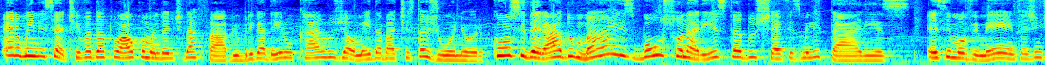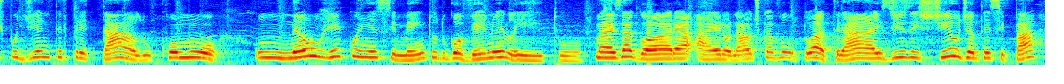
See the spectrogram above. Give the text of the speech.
era uma iniciativa do atual comandante da FAB, o brigadeiro Carlos de Almeida Batista Júnior, considerado mais bolsonarista dos chefes militares. Esse movimento a gente podia interpretá-lo como um não reconhecimento do governo eleito. Mas agora a aeronáutica voltou atrás, desistiu de antecipar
